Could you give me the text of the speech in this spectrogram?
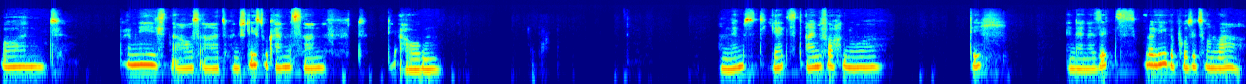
Und beim nächsten Ausatmen schließt du ganz sanft die Augen und nimmst jetzt einfach nur dich in deiner Sitz- oder Liegeposition wahr.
